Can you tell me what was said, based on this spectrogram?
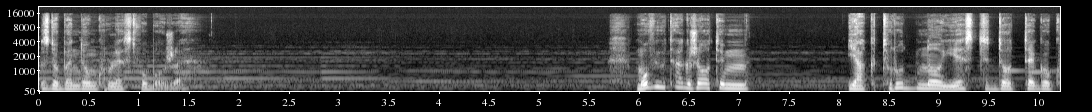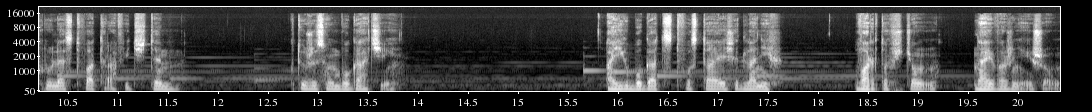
zdobędą Królestwo Boże. Mówił także o tym, jak trudno jest do tego królestwa trafić tym, którzy są bogaci, a ich bogactwo staje się dla nich wartością najważniejszą.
